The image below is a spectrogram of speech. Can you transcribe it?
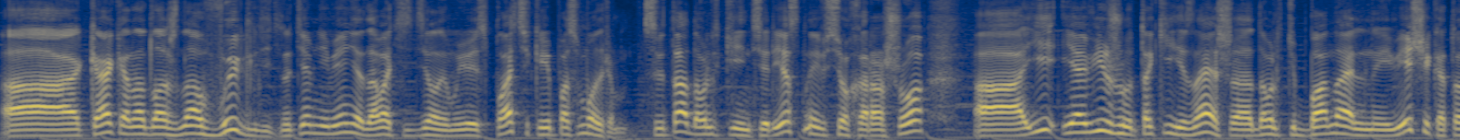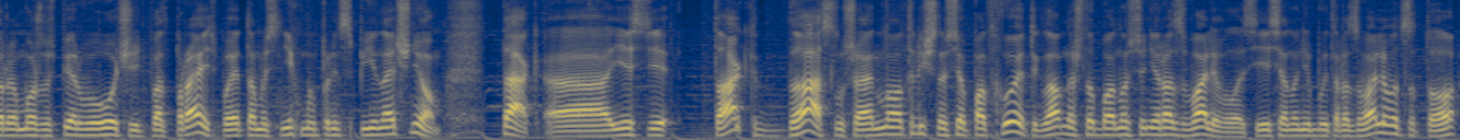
а, как она должна выглядеть. Но, тем не менее, давайте сделаем ее из пластика и посмотрим. Цвета довольно-таки интересные, все хорошо. А, и я вижу такие, знаешь, а, довольно-таки банальные вещи, которые можно в первую очередь подправить, поэтому с них мы, в принципе, и начнем. Так, а, если так, да, слушай, оно отлично все подходит, и главное, чтобы оно все не разваливалось. Если оно не будет разваливаться, то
